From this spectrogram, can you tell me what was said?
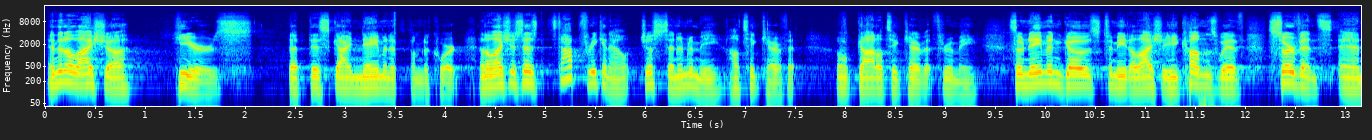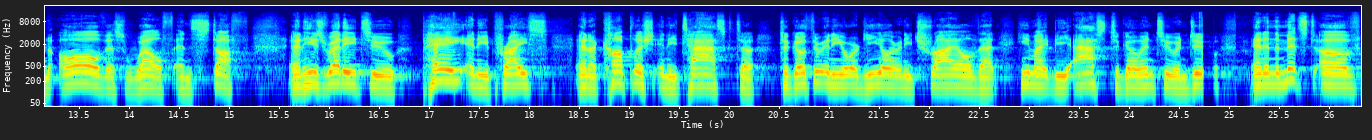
And then Elisha hears that this guy Naaman has come to court. And Elisha says, stop freaking out. Just send him to me. I'll take care of it. Oh, God will take care of it through me. So Naaman goes to meet Elisha. He comes with servants and all this wealth and stuff and he's ready to pay any price and accomplish any task, to, to go through any ordeal or any trial that he might be asked to go into and do. And in the midst of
